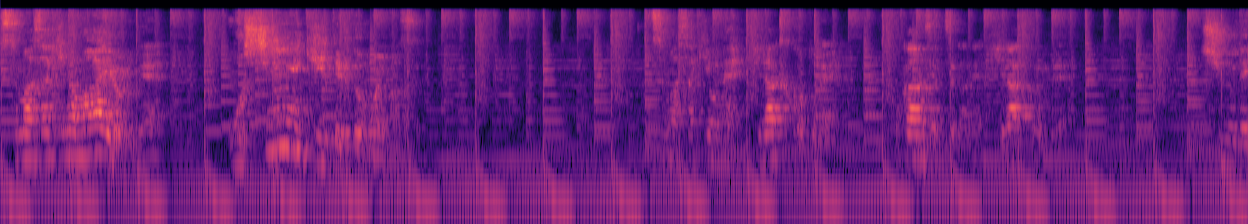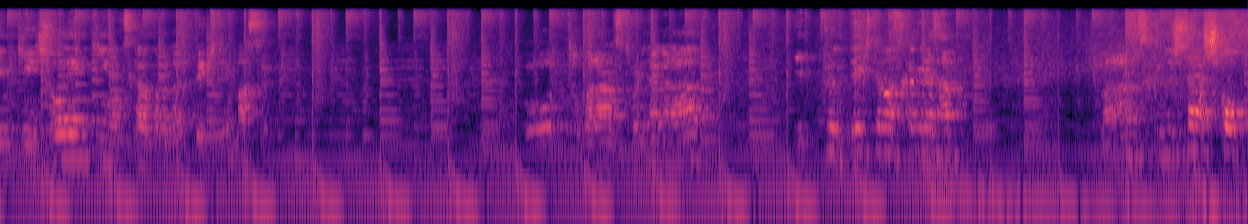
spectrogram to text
つま先が前よりねお尻に効いてると思います。つま先をね開くことで股関節がね開くんで中殿筋小殿筋を使うことができてます。おっとバランス取りながら1分できてますか皆さんバランス崩したら思考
